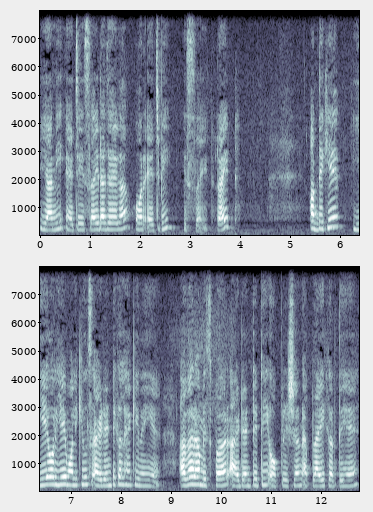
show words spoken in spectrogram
यानी एच इस साइड आ जाएगा और एच बी इस साइड राइट अब देखिए, ये और ये मॉलिक्यूल्स आइडेंटिकल हैं कि नहीं है? अगर हम इस पर आइडेंटिटी ऑपरेशन अप्लाई करते हैं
